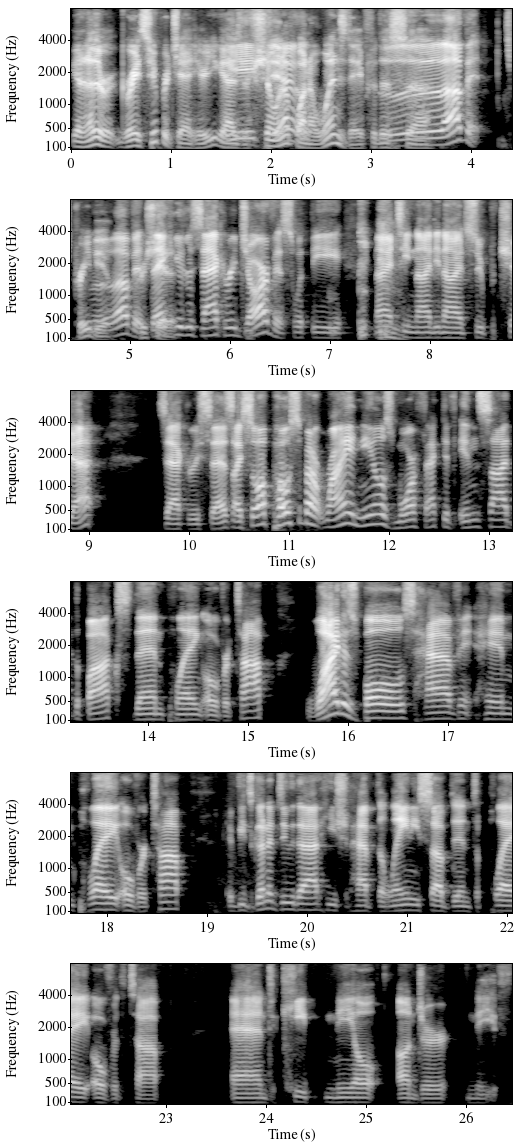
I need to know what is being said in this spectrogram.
We got another great super chat here. You guys We are showing up on a Wednesday for this uh, Love it. It's preview. Love it. Appreciate Thank you to Zachary Jarvis with the 1999 super chat. Zachary says, I saw a post about Ryan Neal is more effective inside the box than playing over top. Why does Bowles have him play over top? If he's going to do that, he should have Delaney subbed in to play over the top and keep Neal underneath.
